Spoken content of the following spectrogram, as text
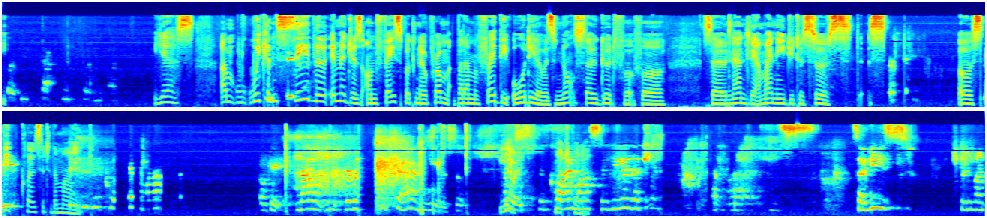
So captured some, uh, Yes. Um, we can see the images on Facebook, no problem, but I'm afraid the audio is not so good for. for so, Nandini, I might need you to sort of st- st- or speak closer to the mic. Okay, now there was a fan here. So, anyway, Yes, the choir master here. That, uh, so he's pretty much.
